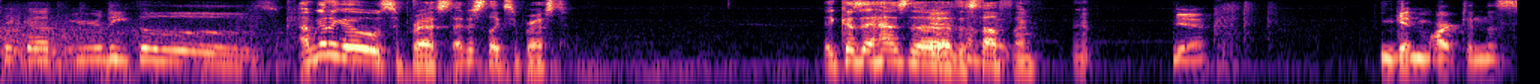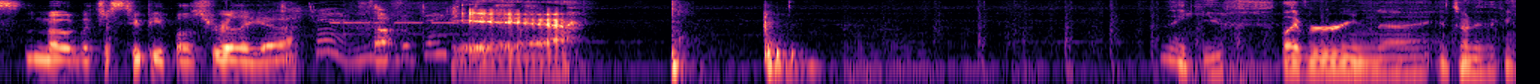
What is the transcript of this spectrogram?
Pick up your lethals. I'm gonna go suppressed. I just like suppressed. Because it has the Yeah, the stealth good. thing. Yeah. Yeah. And getting marked in this mode with just two people is really uh tough. Yeah. Thank you, Flavor and uh, Antonio the King.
